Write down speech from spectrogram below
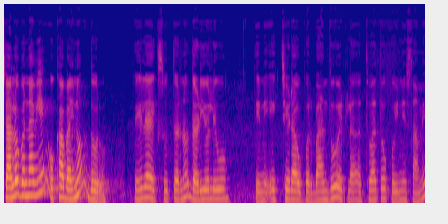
ચાલો બનાવીએ ઓખાબાઈનો દોરો. પહેલાં એક સૂતરનો દળિયો લેવો. તેને એક છેડા ઉપર બાંધો એટલે અથવા તો કોઈને સામે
